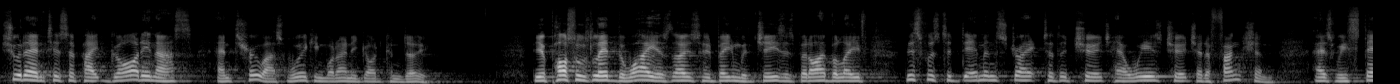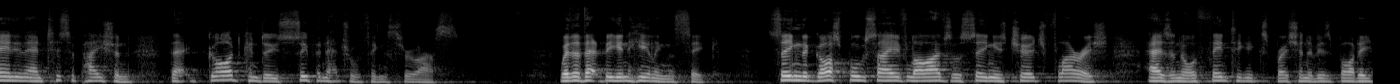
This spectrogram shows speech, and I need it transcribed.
should anticipate God in us and through us working what only God can do. The apostles led the way as those who'd been with Jesus, but I believe this was to demonstrate to the church how we as church are to function as we stand in anticipation that God can do supernatural things through us. whether that be in healing the sick, seeing the gospel save lives, or seeing his church flourish as an authentic expression of his body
